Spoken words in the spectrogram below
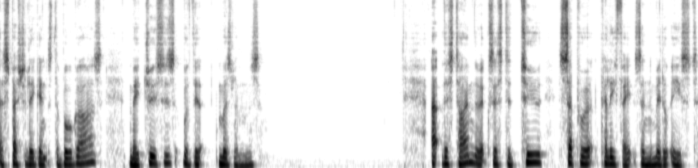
especially against the Bulgars, made truces with the Muslims. At this time, there existed two separate caliphates in the Middle East.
